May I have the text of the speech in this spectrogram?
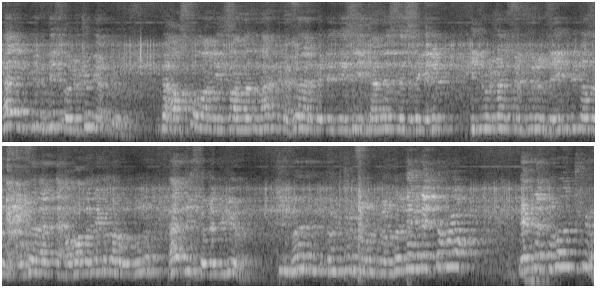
Her gün biz ölçüm yapıyoruz. Ve hasta olan insanların her gün Efeler Belediyesi internet sitesine girip hidrojen sülfürün, zehirli gazın Efeler'de havada ne kadar olduğunu herkes görebiliyor. Şimdi böyle bir ölçüm sonucunda devlette bu yok. Devlet bunu ölçmüyor.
